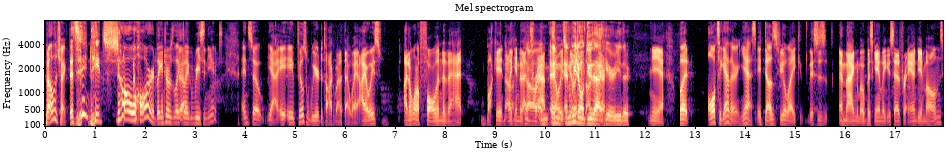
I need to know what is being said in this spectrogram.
Belichick. That's it. It's so hard, like in terms of like Yeah. like recent years. And so yeah, it, it feels weird to talk about it that way. I always I don't want to fall into that bucket, like into that No, trap. and, and, and we like don't do that here either. Yeah, yeah. But altogether, yes, it does feel like this is a magnum opus game, like you said, for Andy and Mahomes,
